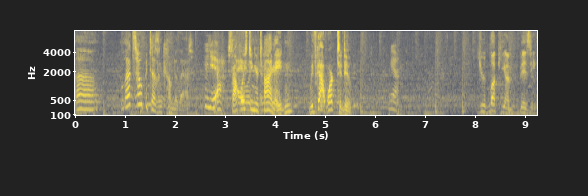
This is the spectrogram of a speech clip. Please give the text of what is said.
Uh, let's hope it doesn't come to that. Yeah. Stop I wasting your time, agree. Aiden. We've got work to do. Yeah. You're lucky I'm busy.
